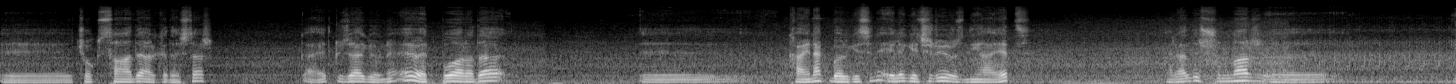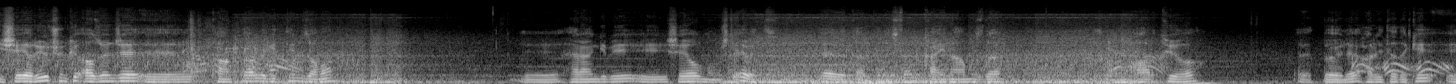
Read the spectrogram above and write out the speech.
e, çok sade arkadaşlar. Gayet güzel görünüyor. Evet bu arada e, kaynak bölgesini ele geçiriyoruz nihayet. Herhalde şunlar e, işe yarıyor çünkü az önce e, tanklarla gittiğim zaman e, herhangi bir e, şey olmamıştı. Evet. Evet arkadaşlar kaynağımız da şu an artıyor. Evet böyle haritadaki e,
